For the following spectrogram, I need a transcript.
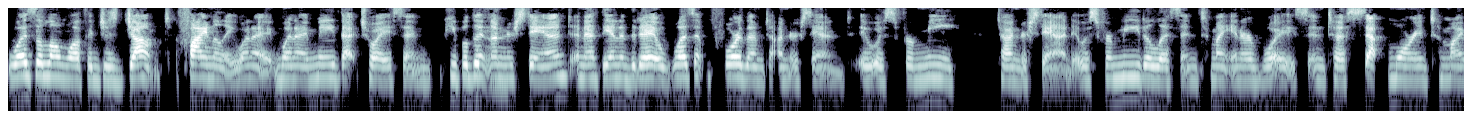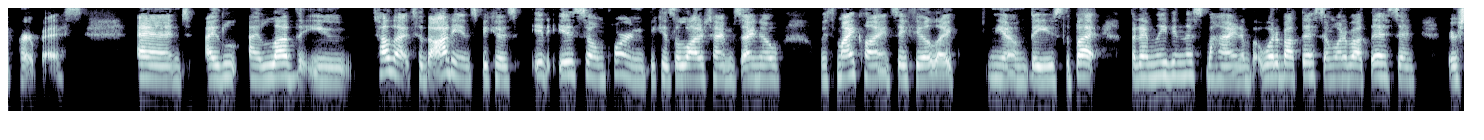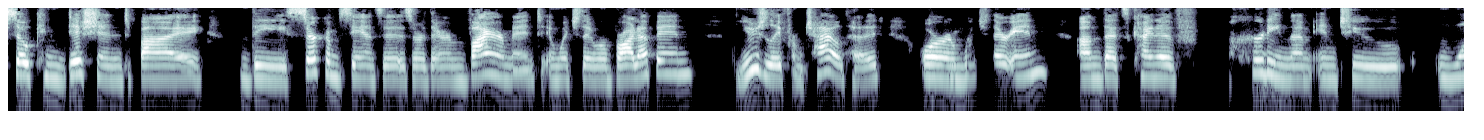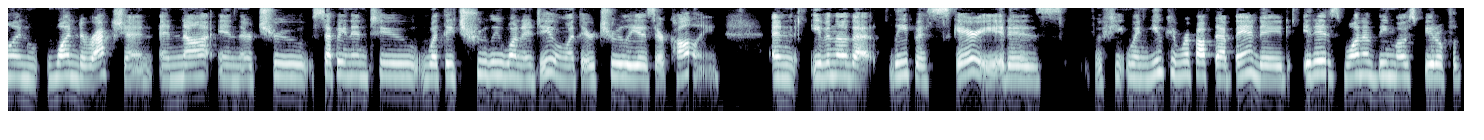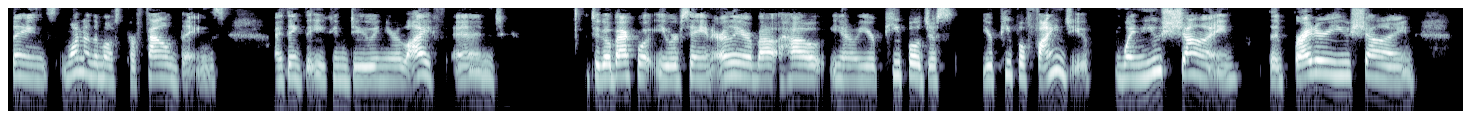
was the lone wolf and just jumped finally when i when i made that choice and people didn't mm-hmm. understand. And at the end of the day it wasn't for them to understand. It was for me to understand. It was for me to listen to my inner voice and to step more into my purpose. And i i love that you tell that to the audience because it is so important because a lot of times i know with my clients they feel like you know they use the but but i'm leaving this behind but what about this and what about this and they're so conditioned by the circumstances or their environment in which they were brought up in usually from childhood or in mm-hmm. which they're in um, that's kind of hurting them into one one direction and not in their true stepping into what they truly want to do and what their truly is their calling and even though that leap is scary it is if you, when you can rip off that band-aid it is one of the most beautiful things one of the most profound things i think that you can do in your life. And to go back what you were saying earlier about how you know your people just your people find you. When you shine the brighter you shine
